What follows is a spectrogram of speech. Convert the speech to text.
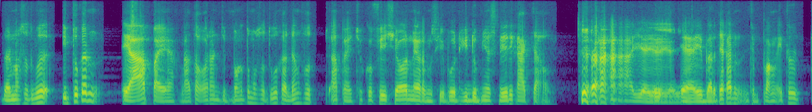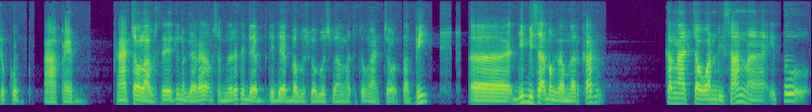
dan maksud gue itu kan ya apa ya, nggak tahu orang Jepang tuh maksud gue kadang food apa ya, cukup visioner meskipun hidupnya sendiri kacau. Iya iya iya iya. Ya ibaratnya kan Jepang itu cukup apa ya, ngaco lah maksudnya itu negara sebenarnya tidak tidak bagus-bagus banget itu ngaco, tapi uh, dia bisa menggambarkan kengacauan di sana itu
